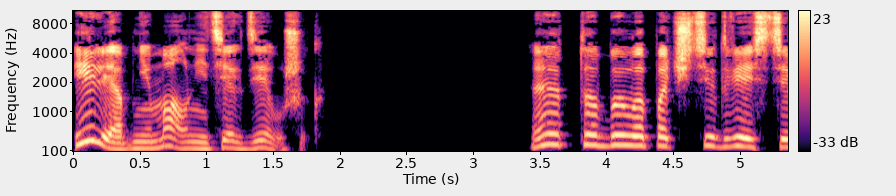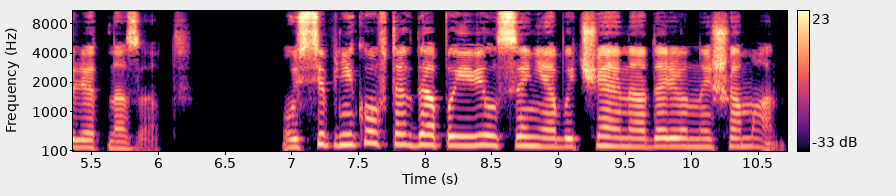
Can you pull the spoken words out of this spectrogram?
Или обнимал не тех девушек. Это было почти двести лет назад. У степняков тогда появился необычайно одаренный шаман.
